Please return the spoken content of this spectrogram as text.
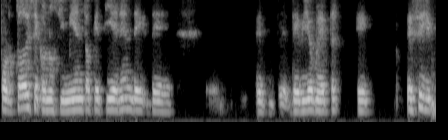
por todo ese conocimiento que tienen de, de, de, biometría, eh, es decir,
